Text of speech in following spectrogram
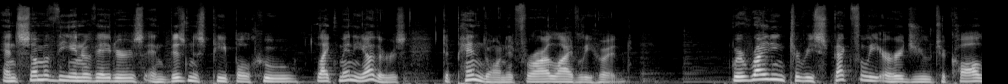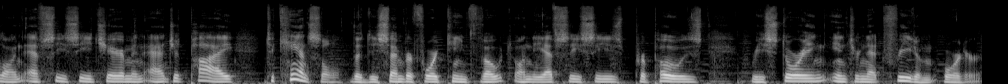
and some of the innovators and business people who, like many others, depend on it for our livelihood. We're writing to respectfully urge you to call on FCC Chairman Ajit Pai to cancel the December 14th vote on the FCC's proposed Restoring Internet Freedom order.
